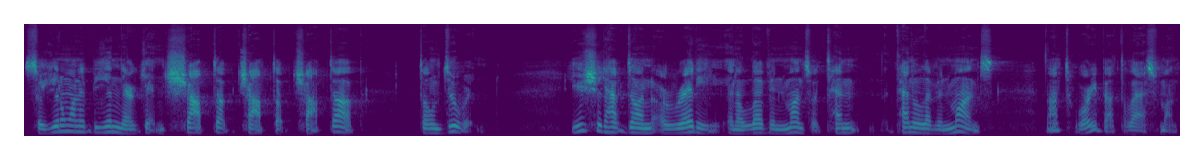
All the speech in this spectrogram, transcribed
So you don't want to be in there getting chopped up, chopped up, chopped up. Don't do it you should have done already in 11 months or 10, 10 11 months not to worry about the last month.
